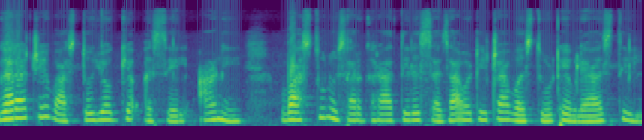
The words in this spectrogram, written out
घराचे वास्तुयोग्य असेल आणि वास्तूनुसार घरातील सजावटीच्या वस्तू ठेवल्या असतील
